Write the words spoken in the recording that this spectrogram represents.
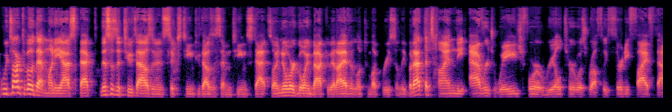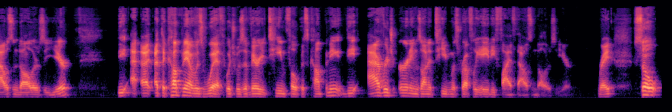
we talked about that money aspect. This is a 2016, 2017 stat. So I know we're going back a bit. I haven't looked them up recently, but at the time, the average wage for a realtor was roughly $35,000 a year. The, at the company I was with, which was a very team focused company, the average earnings on a team was roughly $85,000 a year. right? So,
